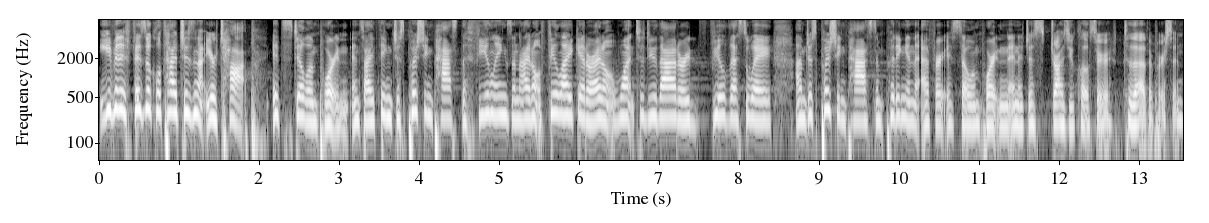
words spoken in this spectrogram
even if physical touch is not at your top, it's still important. And so I think just pushing past the feelings and I don't feel like it or I don't want to do that or feel this way, um, just pushing past and putting in the effort is so important and it just draws you closer to the other person.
